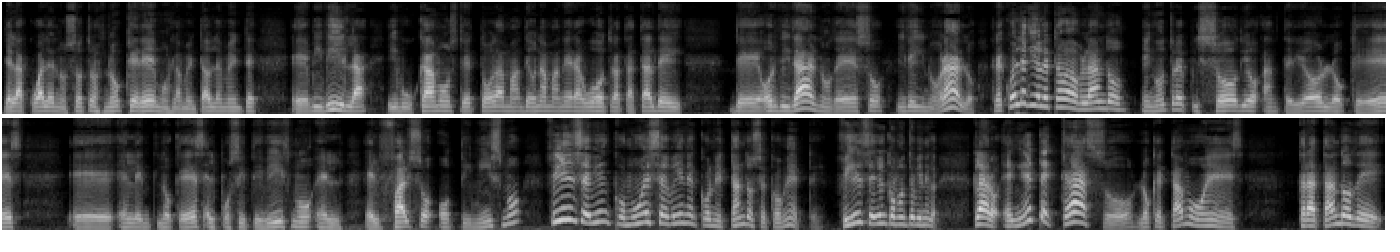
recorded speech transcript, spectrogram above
de las cuales nosotros no queremos lamentablemente eh, vivirla y buscamos de, toda, de una manera u otra tratar de de olvidarnos de eso y de ignorarlo. Recuerda que yo le estaba hablando en otro episodio anterior lo que es, eh, el, lo que es el positivismo, el, el, falso optimismo. Fíjense bien cómo ese viene conectándose con este. Fíjense bien cómo este viene. Claro, en este caso lo que estamos es tratando de,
